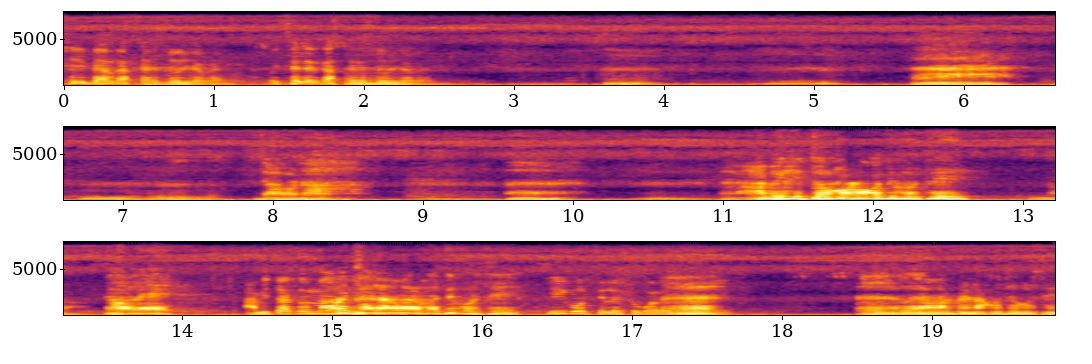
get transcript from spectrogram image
সেই বেল গাছ থেকে চলে যাবেন। ওই ছেলের কাছ থেকে চলে যাবেন। যাও না। আমি কি তোর কোনো ক্ষতি করছি? না। তাহলে আমি তো একজন মানুষ। আমার ক্ষতি করছে। কি করছিল একটু বলেন হ্যাঁ। হ্যাঁ, আমার মেলা ক্ষতি করছে।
